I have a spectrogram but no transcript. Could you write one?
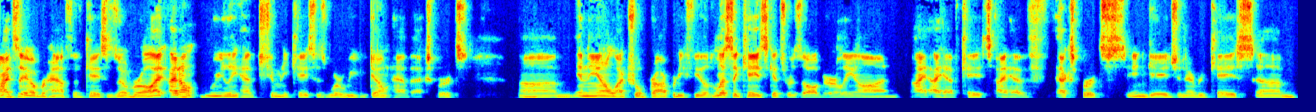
I'd say over half of cases overall. I, I don't really have too many cases where we don't have experts um, in the intellectual property field. Unless a case gets resolved early on, I, I have case. I have experts engaged in every case. Um,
